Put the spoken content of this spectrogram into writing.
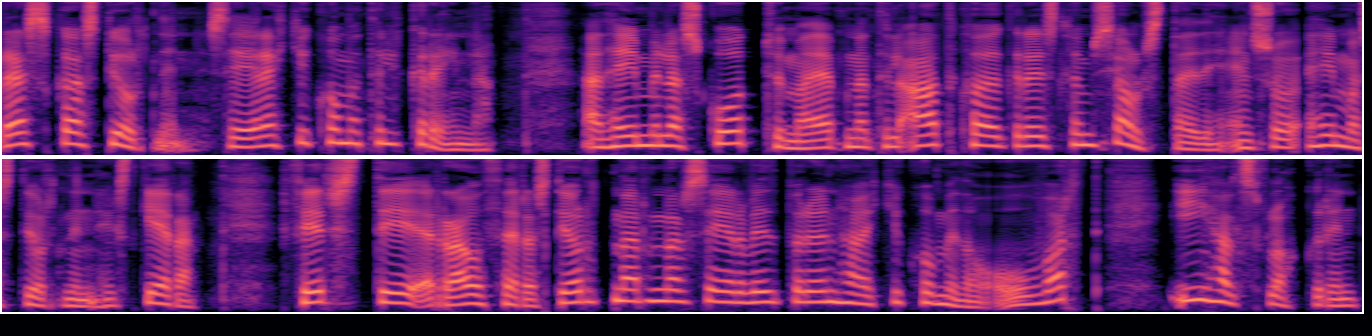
Breska stjórnin segir ekki koma til greina að heimila skotum að efna til atkvæðagreðslum sjálfstæði eins og heimastjórnin hegst gera. Fyrsti ráð þeirra stjórnarinnar segir að viðbörðun hafi ekki komið á óvart íhaldsflokkurinn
